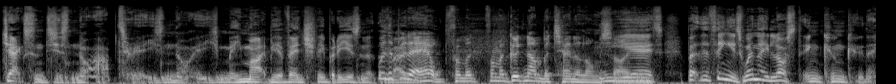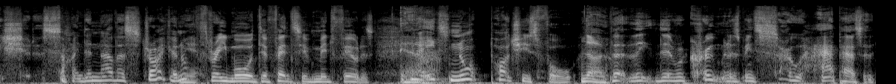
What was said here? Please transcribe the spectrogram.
Jackson's just not up to it. He's not. He's, he might be eventually, but he isn't at With the moment. With a bit of help from a from a good number ten alongside. him. Yes, but the thing is, when they lost Nkunku, they should have signed another striker, not Yeah. three more defensive midfielders. You know, it's not Poch's fault. No. that the, the recruitment has been so haphazard.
